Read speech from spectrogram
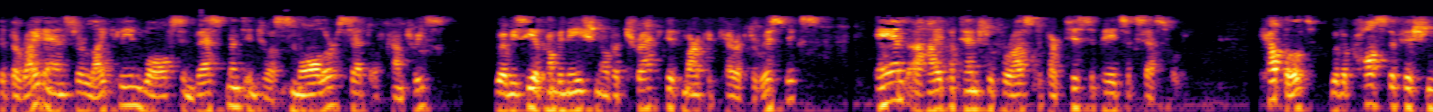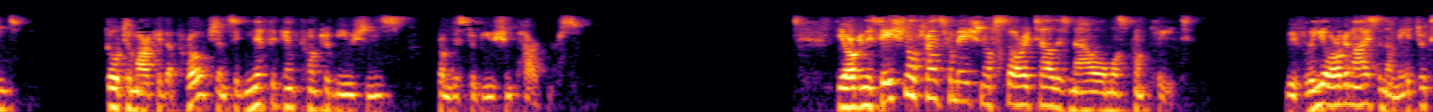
that the right answer likely involves investment into a smaller set of countries where we see a combination of attractive market characteristics and a high potential for us to participate successfully, coupled with a cost-efficient go-to-market approach and significant contributions from distribution partners. The organizational transformation of Storytel is now almost complete. We've reorganized in a matrix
